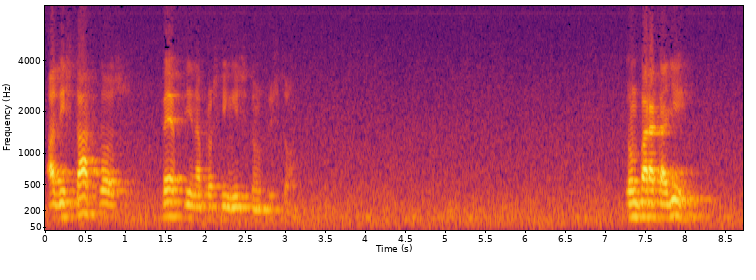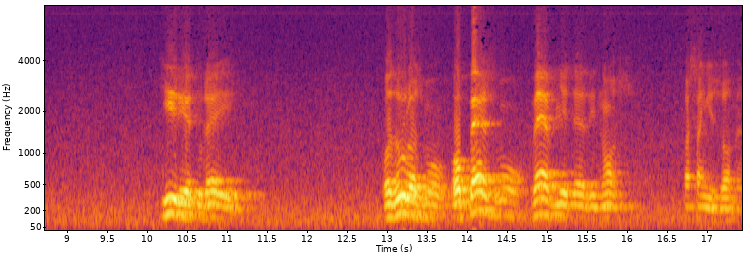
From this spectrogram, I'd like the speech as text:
αδιστάχτος πέφτει να προσκυνήσει τον Χριστό. Τον παρακαλεί. Κύριε του λέει, ο δούλος μου, ο πες μου βέβλεται δεινός, βασανιζόμενος.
